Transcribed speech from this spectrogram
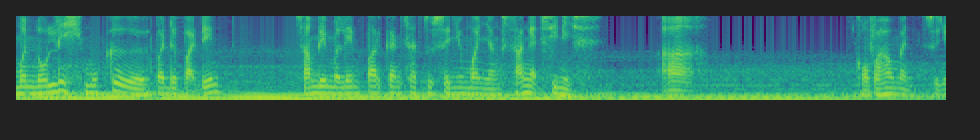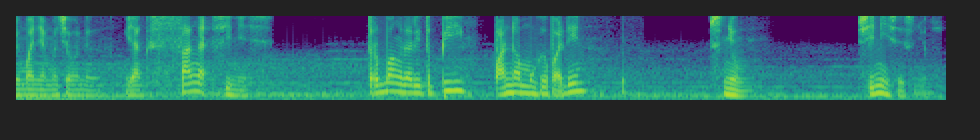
Menoleh muka pada Pak Din Sambil melemparkan satu senyuman yang sangat sinis Ah, Kau faham kan senyuman yang macam mana Yang sangat sinis Terbang dari tepi Pandang muka Pak Din Senyum Sinis saya senyum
